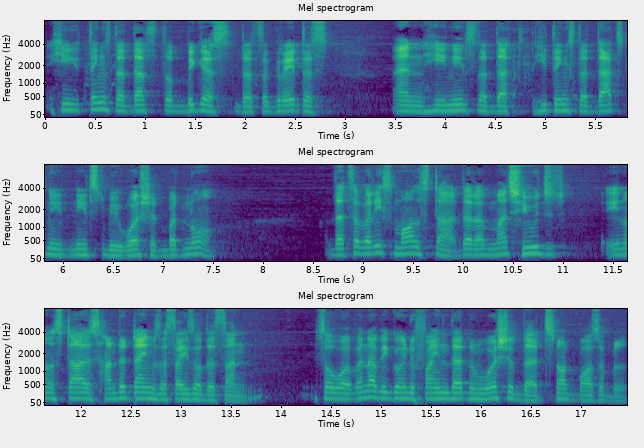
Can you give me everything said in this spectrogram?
He thinks that that's the biggest, that's the greatest, and he needs that, that he thinks that that need, needs to be worshipped. But no, that's a very small star. There are much huge you know, stars 100 times the size of the sun. So, when are we going to find that and worship that? It's not possible.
